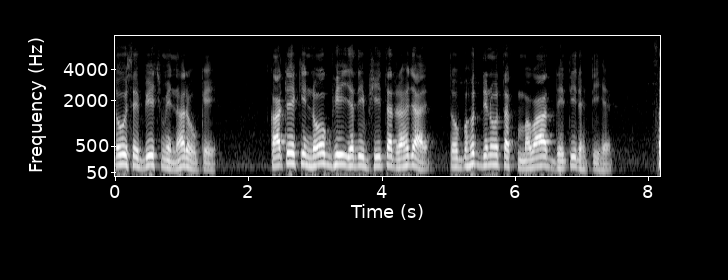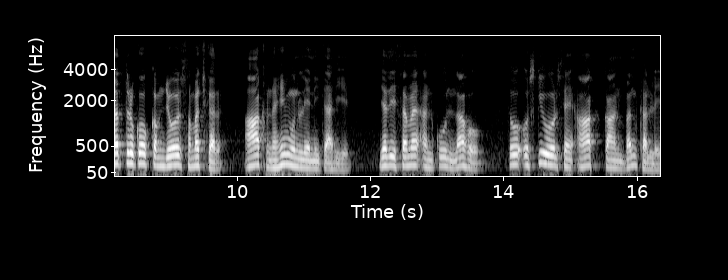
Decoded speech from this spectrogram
तो उसे बीच में न रोके। कांटे की नोक भी यदि भीतर रह जाए तो बहुत दिनों तक मवाद देती रहती है। शत्रु को कमज़ोर समझकर आँख नहीं मुन लेनी चाहिए। यदि समय अनुकूल न हो तो उसकी ओर से आँख कान बंद कर ले,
